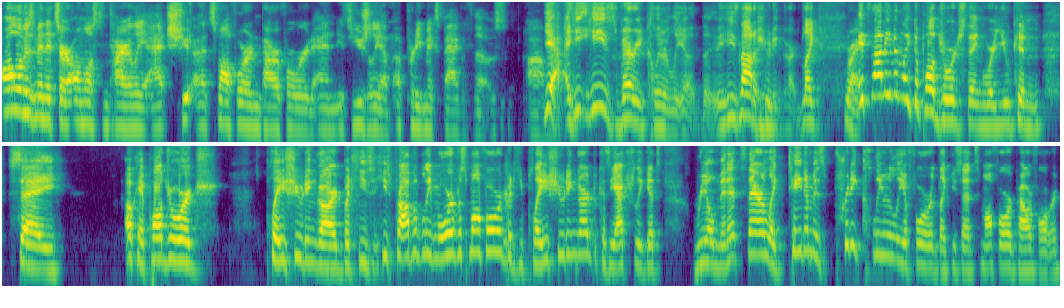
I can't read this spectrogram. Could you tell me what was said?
All of his minutes are almost entirely at sh- at small forward and power forward, and it's usually a, a pretty mixed bag of those. Um, yeah, he, he's very clearly a he's not a mm-hmm. shooting guard. Like, right. it's not even like the Paul George thing where you can say, okay, Paul George plays shooting guard, but he's he's probably more of a small forward, but he plays shooting guard because he actually gets real minutes there. Like Tatum is pretty clearly a forward, like you said, small forward, power forward.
